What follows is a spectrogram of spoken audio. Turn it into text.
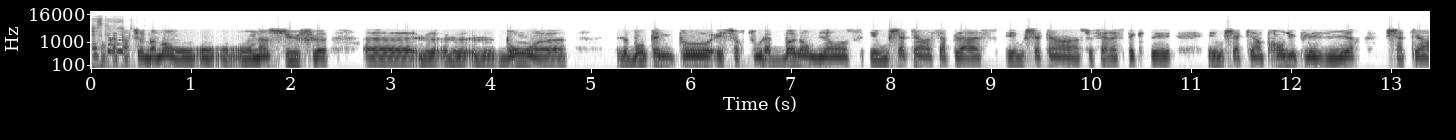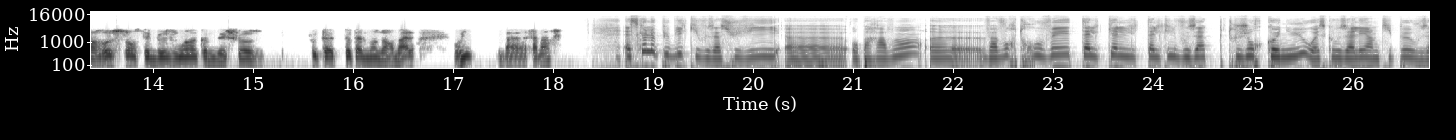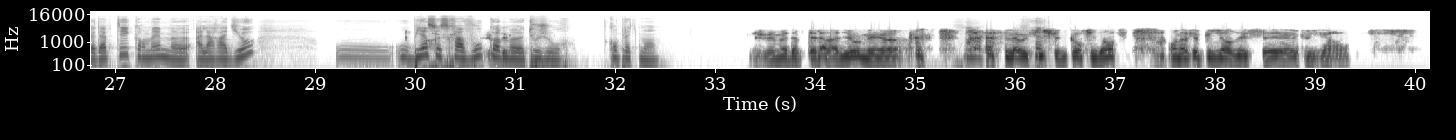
Est-ce que à partir du moment où on, insuffle euh, le, le, bon euh, le bon tempo et surtout la bonne ambiance et où chacun a sa place et où chacun se fait respecter et où chacun prend du plaisir, chacun ressent ses besoins comme des choses tout totalement normales, oui, bah ça marche. Est-ce que le public qui vous a suivi euh, auparavant va vous retrouver tel qu'il tel qu'il vous a toujours connu ou est-ce que vous allez un petit peu vous adapter quand même à la radio? Ou, bien ce sera vous comme euh, toujours, complètement je vais m'adapter à la radio, mais euh, là aussi, je fais une confidence. On a fait plusieurs essais, plusieurs.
